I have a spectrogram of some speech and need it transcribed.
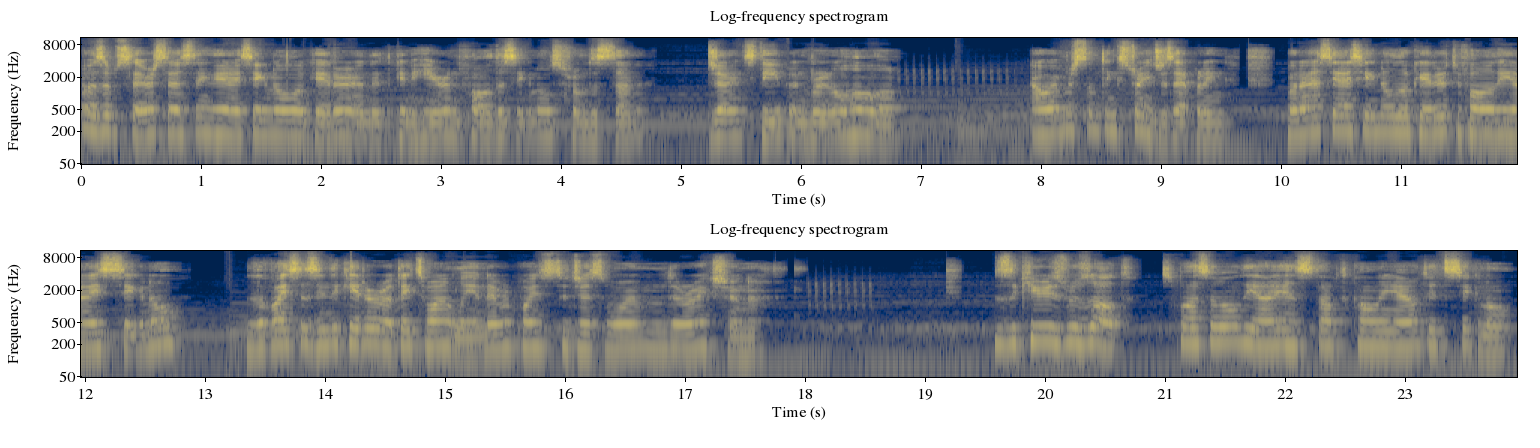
I was upstairs testing the eye signal locator and it can hear and follow the signals from the sun, Giant's Deep and brittle hollow. However, something strange is happening. When I ask the eye signal locator to follow the eye signal, the device's indicator rotates wildly and never points to just one direction. This is a curious result. It's possible the eye has stopped calling out its signal.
